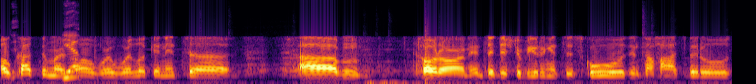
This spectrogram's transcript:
Oh, customers. Yep. Oh, we're we're looking into um, hold on, into distributing into schools, into hospitals,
